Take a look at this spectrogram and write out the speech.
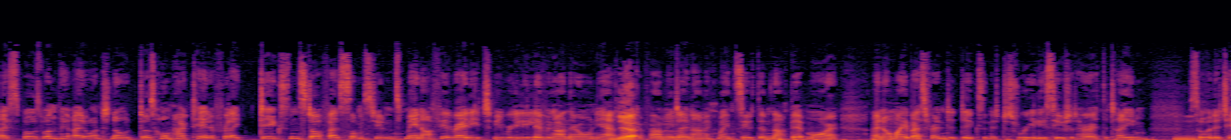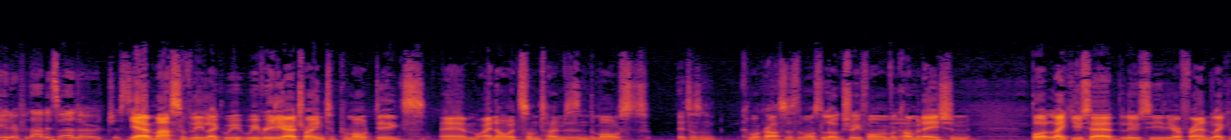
I suppose one thing I want to know: Does HomeHak tailor for like digs and stuff? As some students may not feel ready to be really living on their own yet. Yeah. Like a family Yeah. dynamic might suit them that bit more. I know my best friend did digs, and it just really suited her at the time. So would it tailor for that as well, or just Mm. Yeah, massively. Like we, we really are trying to promote digs. Um, I know it sometimes isn't the most. It doesn't come across as the most luxury form of Yeah. accommodation, but like you said, Lucy, your friend, like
